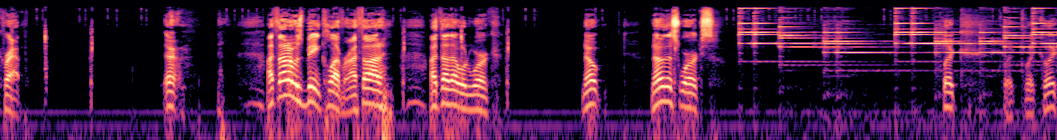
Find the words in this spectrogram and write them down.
Crap. There. I thought I was being clever. I thought I thought that would work. Nope. None of this works. Click, click, click, click.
